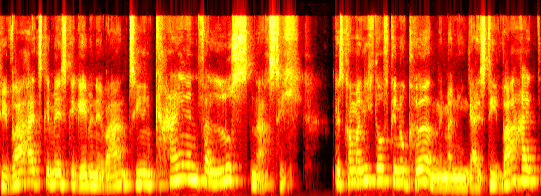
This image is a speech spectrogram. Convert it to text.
Die wahrheitsgemäß gegebene Waren ziehen keinen Verlust nach sich. Das kann man nicht oft genug hören in meinem Geist. Die Wahrheit,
